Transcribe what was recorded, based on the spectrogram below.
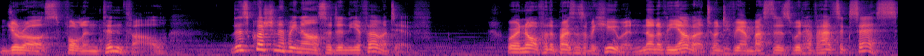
Duros Volentinthal, this question had been answered in the affirmative. Were it not for the presence of a human, none of the other 23 ambassadors would have had success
